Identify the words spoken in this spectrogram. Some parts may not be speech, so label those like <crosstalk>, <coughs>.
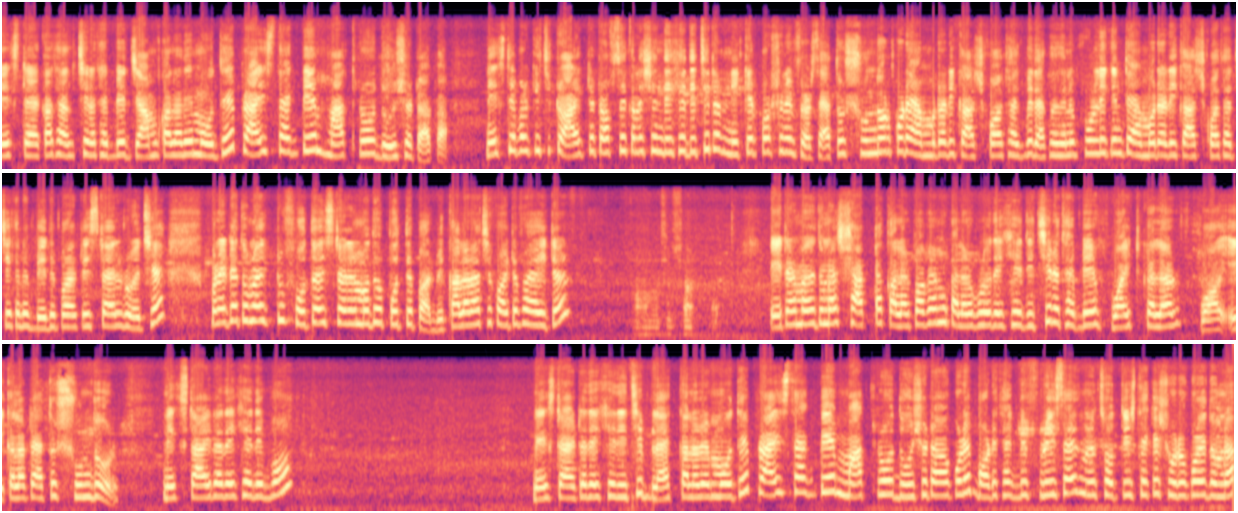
নেক্সট একা থাকছে এটা থাকবে জাম কালারের মধ্যে। প্রাইস থাকবে মাত্র দুশো টাকা। নেক্সট এবার কিছু আরেকটা টপসের কালেকশন দেখিয়ে দিচ্ছি। এটা নেকের পর্শনে ফ্লার্স এত সুন্দর করে এমব্রয়ডারি কাজ করা থাকবে। দেখো এখানে ফুললি কিন্তু এমব্রয়ডারি কাজ করা থাকছে। এখানে বেঁধে পড়া একটা স্টাইল রয়েছে। মানে এটা তোমরা একটু ফোতো স্টাইলের মধ্যেও পরতে পারবে। কালার আছে কয়টা ভাই এটার? এটার মধ্যে তোমরা সাতটা কালার পাবে। আমি কালারগুলো দেখিয়ে দিচ্ছি। এটা থাকবে হোয়াইট কালার এই কালারটা এত সুন্দর। নেক্সট আইটা দেখিয়ে দেবো। নেক্সট আইটা দেখিয়ে দিচ্ছি ব্ল্যাক কালারের মধ্যে। প্রাইস থাকবে মাত্র দুইশো টাকা করে। বডি থাকবে ফ্রি সাইজ মানে ছত্রিশ থেকে শুরু করে তোমরা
